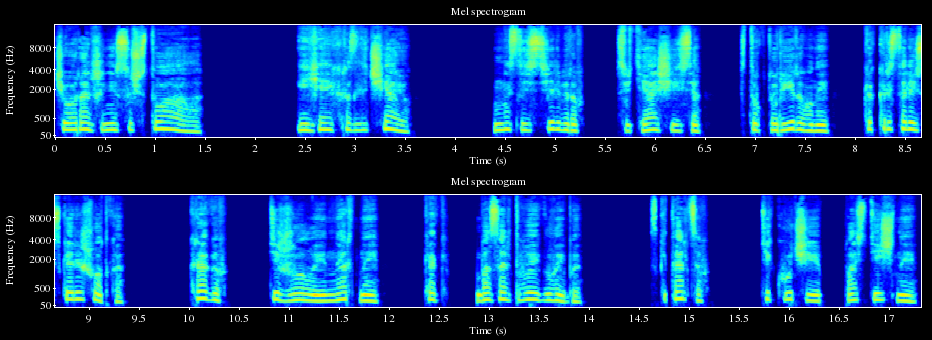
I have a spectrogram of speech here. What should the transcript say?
чего раньше не существовало, и я их различаю. Мысли Сильверов светящиеся, структурированные, как кристаллическая решетка. Крагов — тяжелые, инертные, как базальтовые глыбы. Скитальцев — текучие, пластичные.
